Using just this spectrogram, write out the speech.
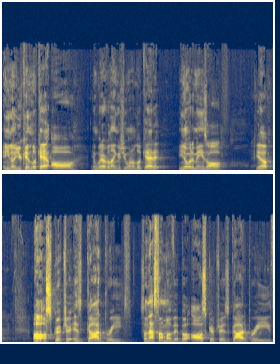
and you know, you can look at all in whatever language you want to look at it. You know what it means? All. Yep. All scripture is God breathed So, not some of it, but all scripture is God breathed,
